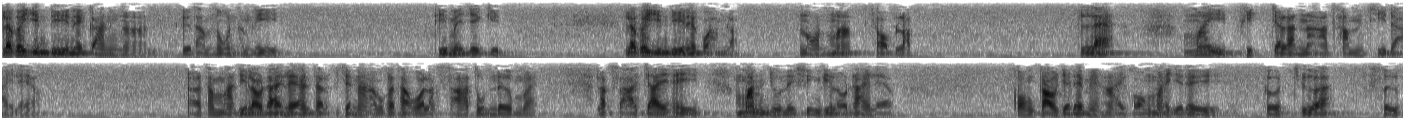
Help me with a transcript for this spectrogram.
แล้วก็ยินดีในการงาน คือทำโน่นทำนี่ ที่ไม่ใช่กิจ แล้วก็ยินดีในความหลับ นอนมากชอบหลับ และไม่พิจารณาธรรมที่ได้แล้วธรรมะที่เราได้แล้วถ้าเราพิจารณาก็เท่ากับรักษาตุนเดิมไว้ รักษาใจให้มั่นอยู่ในสิ่งที่เราได้แล้ว ของเก่าจะได้ไม่หายของใหม่จะได้เกิดเชื้อสืบ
